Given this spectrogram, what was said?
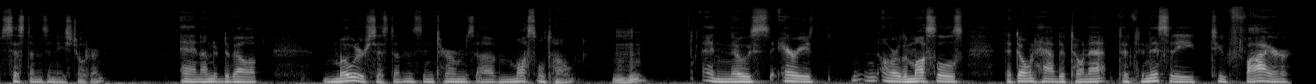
systems in these children and underdeveloped motor systems in terms of muscle tone. Mm-hmm. And those areas are the muscles that don't have the, tona- the tonicity to fire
